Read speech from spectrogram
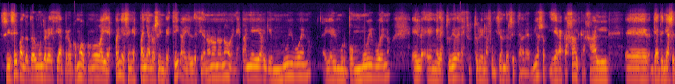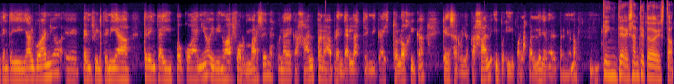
sí, sí, cuando todo el mundo le decía, pero ¿cómo, cómo va a España si en España no se investiga? Y él decía, no, no, no, no, en España hay alguien muy bueno Ahí hay un grupo muy bueno en, el estudio de la estructura y la función del sistema nervioso. Y era Cajal. Cajal eh, ya tenía 70 y algo años, eh, Penfield tenía 30 y poco años y vino a formarse en la escuela de Cajal para aprender las técnicas histológicas que desarrolló Cajal y, por las cuales le dieron el premio Nobel. Qué interesante todo esto.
